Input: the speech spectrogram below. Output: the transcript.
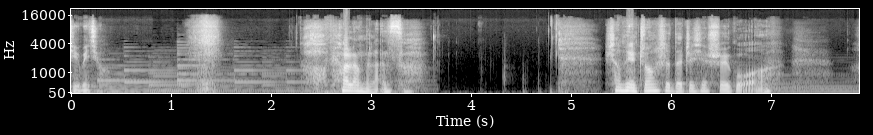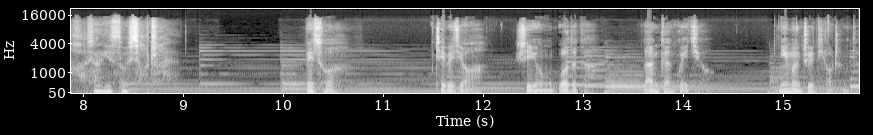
你的鸡尾酒，好漂亮的蓝色，上面装饰的这些水果，好像一艘小船。没错，这杯酒啊是用沃德嘎、蓝干桂酒、柠檬汁调成的，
